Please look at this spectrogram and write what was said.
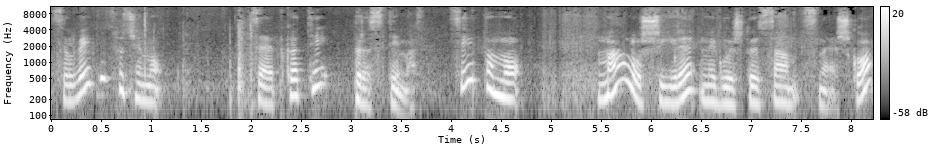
Salveticu ćemo cepkati prstima. Cepamo malo šire nego što je sam sneško,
